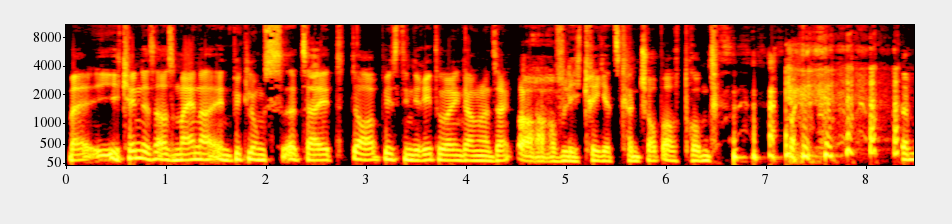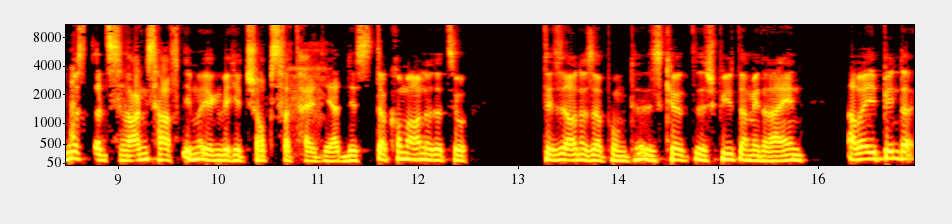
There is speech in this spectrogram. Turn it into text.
Weil ich kenne das aus meiner Entwicklungszeit, da bist du in die Retro reingegangen und sagst, oh, hoffentlich kriege ich jetzt keinen Job auf Prompt. da muss dann zwangshaft immer irgendwelche Jobs verteilt werden. Das, da kommen wir auch noch dazu. Das ist auch noch so ein Punkt. Das, das spielt damit rein. Aber ich bin da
